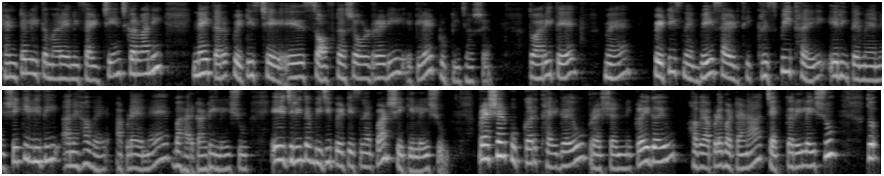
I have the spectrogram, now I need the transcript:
જેન્ટલી તમારે એની સાઈડ ચેન્જ કરવાની. નહીંતર પેટીસ છે એ સોફ્ટ હશે ઓલરેડી એટલે તૂટી જશે. તો આ રીતે મેં પેટીસને બે સાઈડથી ક્રિસ્પી થઈ એ રીતે મેં એને શેકી લીધી અને હવે આપણે એને બહાર કાઢી લઈશું. એ જ રીતે બીજી પેટીસને પણ શેકી લઈશું. પ્રેશર કુકર થઈ ગયું, પ્રેશર નીકળી ગયું. હવે આપણે વટાણા ચેક કરી લઈશું. તો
